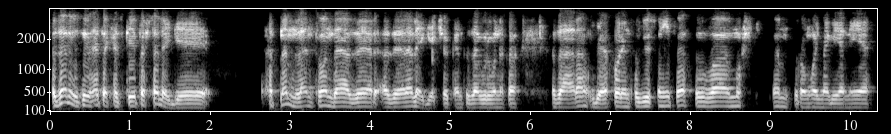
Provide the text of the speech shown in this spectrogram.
az előző hetekhez képest eléggé hát nem lent van, de azért, azért eléggé csökkent az eurónak a, az ára, ugye a forinthoz viszonyítva, szóval most nem tudom, hogy megérnie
